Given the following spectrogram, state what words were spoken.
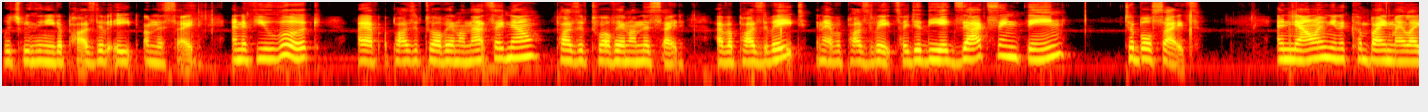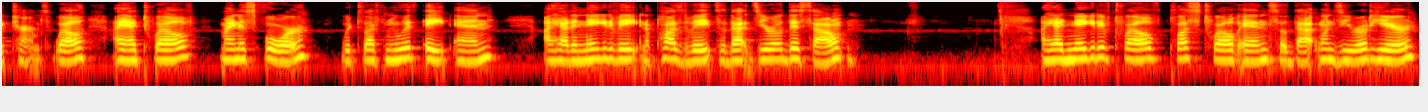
which means I need a positive 8 on this side. And if you look, I have a positive 12n on that side now, positive 12n on this side. I have a positive 8 and I have a positive 8. So I did the exact same thing to both sides. And now I'm going to combine my like terms. Well, I had 12 minus 4, which left me with 8n. I had a negative 8 and a positive 8, so that zeroed this out. I had negative 12 plus 12n, so that one zeroed here.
